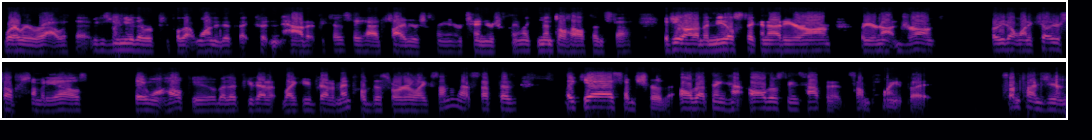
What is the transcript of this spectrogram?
where we were at with it because we knew there were people that wanted it that couldn't have it because they had five years clean or 10 years clean, like mental health and stuff. If you don't have a needle sticking out of your arm or you're not drunk or you don't want to kill yourself or somebody else, they won't help you. But if you got like you've got a mental disorder, like some of that stuff does like yes i'm sure that all that thing ha- all those things happen at some point but sometimes you're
